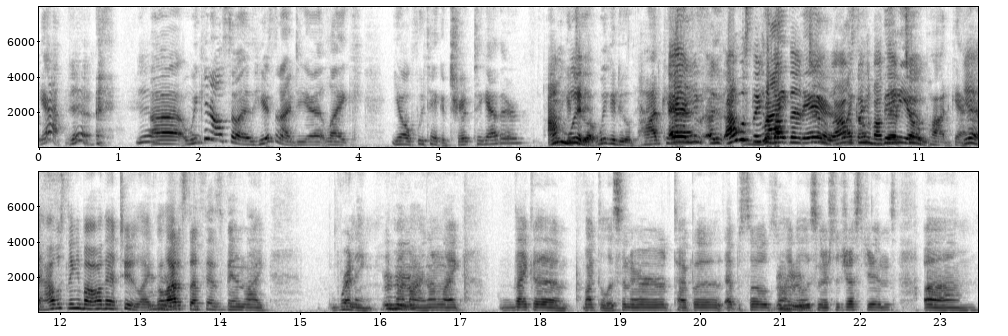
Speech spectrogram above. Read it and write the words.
Yeah. yeah. Yeah, yeah. Uh, we can also, uh, here's an idea like, yo, if we take a trip together, I'm with it. A, we could do a podcast. Hey, you know, I was thinking right about that there, too. I was like thinking a about video that too. podcast. Yeah, I was thinking about all that too. Like a Mhm. lot of stuff has been like running in my Mhm. mind. I'm like like a like the listener type of episodes, like the Mhm. listener suggestions, um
